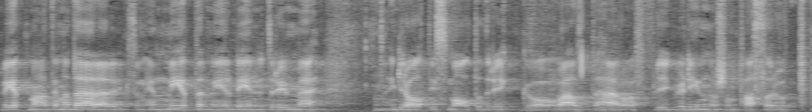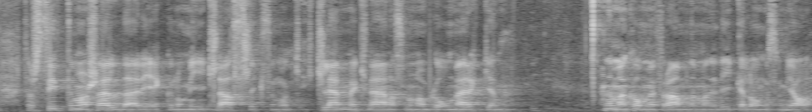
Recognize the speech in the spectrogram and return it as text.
vet man att ja, men där är det liksom en meter mer benutrymme, gratis mat och dryck och, och allt det här och flygvärdinnor som passar upp. Så sitter man själv där i ekonomiklass liksom och klämmer knäna som man har blåmärken när man kommer fram när man är lika lång som jag.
